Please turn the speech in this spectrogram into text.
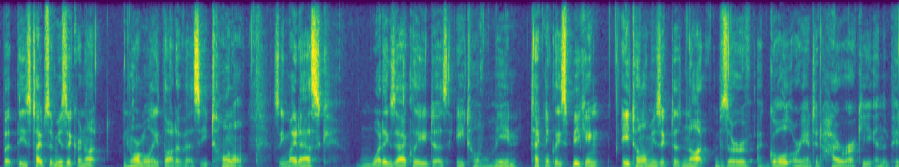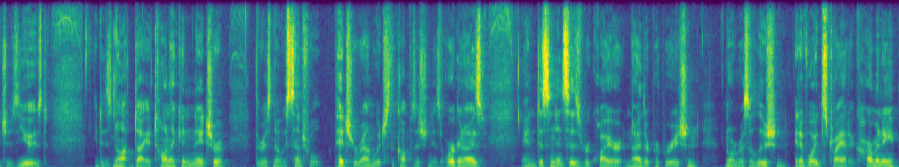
But these types of music are not normally thought of as atonal. So you might ask, what exactly does atonal mean? Technically speaking, atonal music does not observe a goal-oriented hierarchy in the pitches used. It is not diatonic in nature, there is no central pitch around which the composition is organized, and dissonances require neither preparation nor resolution. It avoids triadic harmony,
